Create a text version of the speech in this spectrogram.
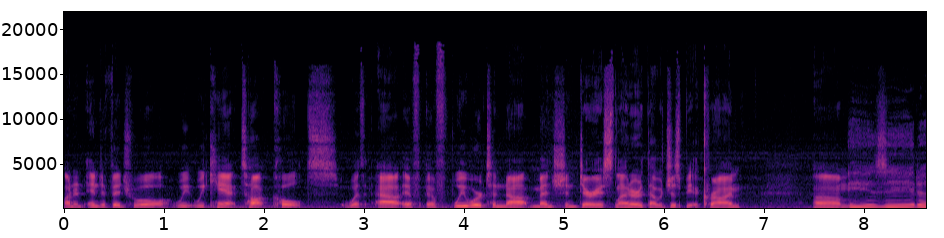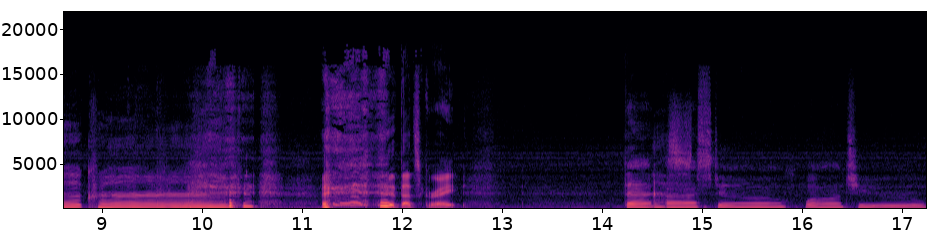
on an individual we, we can't talk Colts without if if we were to not mention Darius Leonard, that would just be a crime. Um, Is it a crime? That's great. That I still want you.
